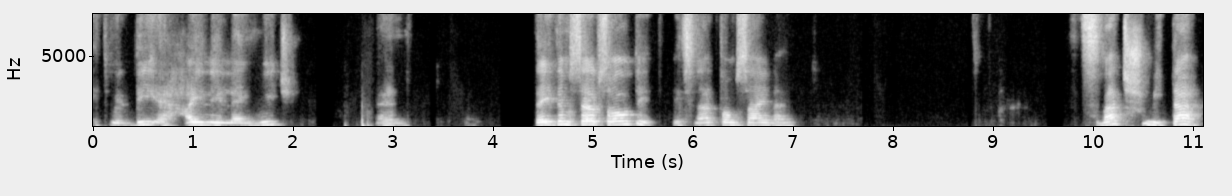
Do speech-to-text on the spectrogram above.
it will be a highly language and they themselves wrote it. It's not from Sinai. Tzvat Shemitah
